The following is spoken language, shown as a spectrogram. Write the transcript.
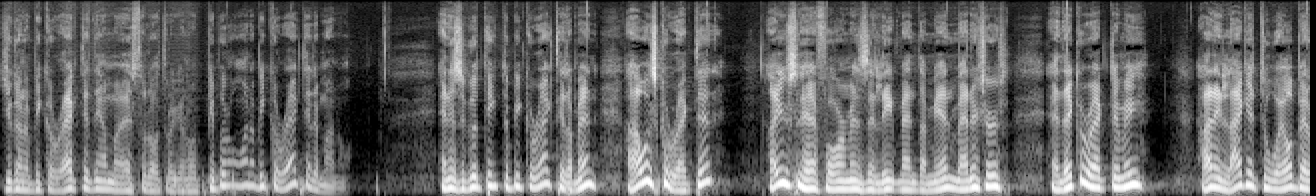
you're going to be corrected them or esto lo otro. You know, people don't want to be corrected, hermano. And it's a good thing to be corrected, amen. I was corrected. I used to have foremen and lead men también, managers, and they corrected me. I didn't like it too well, but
